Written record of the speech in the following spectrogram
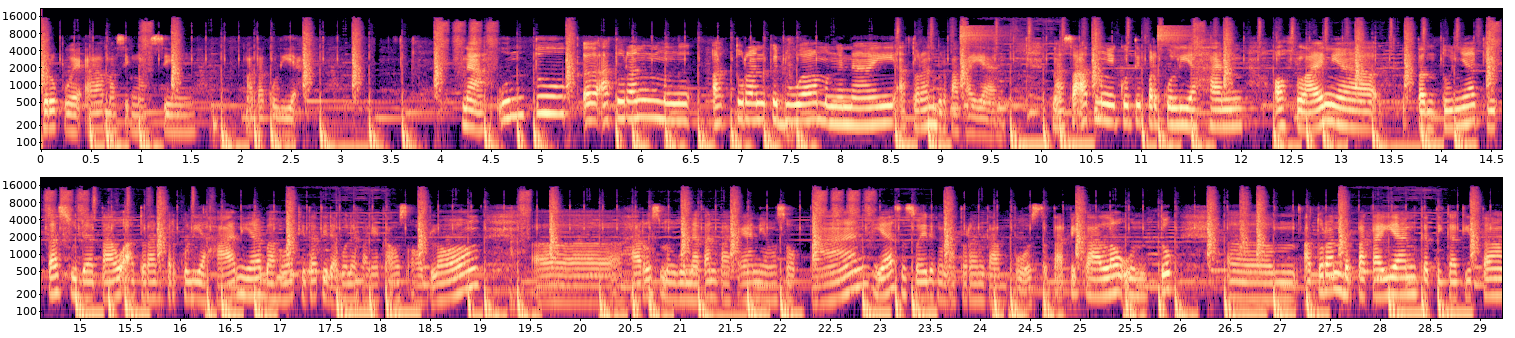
grup WA masing-masing mata kuliah. Nah, untuk uh, aturan aturan kedua mengenai aturan berpakaian. Nah, saat mengikuti perkuliahan offline ya tentunya kita sudah tahu aturan perkuliahan ya bahwa kita tidak boleh pakai kaos oblong, uh, harus menggunakan pakaian yang sopan ya sesuai dengan aturan kampus. Tetapi kalau untuk um, aturan berpakaian ketika kita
